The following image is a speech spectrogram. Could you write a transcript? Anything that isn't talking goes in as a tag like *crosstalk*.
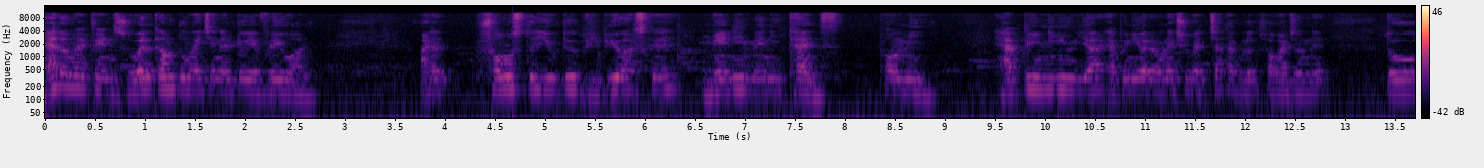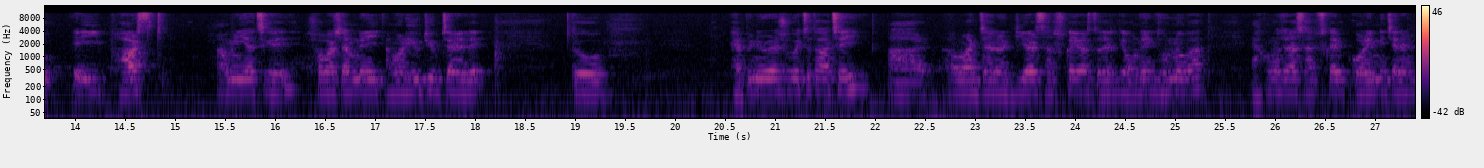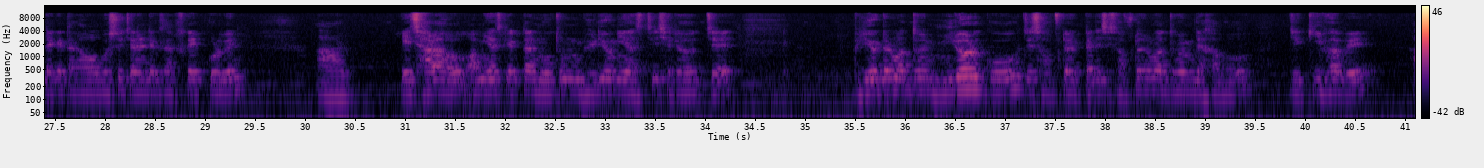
Hello my friends welcome to my channel to everyone আর সমস্ত YouTube ভিভিউয়ার্সকে many many thanks for me happy new year happy new ইয়ারের অনেক শুভেচ্ছা থাকল সবার জন্যে। তো এই ফার্স্ট আমি আজকে সবার সামনে আমার ইউটিউব চ্যানেলে তো হ্যাপি নিউ ইয়ারের শুভেচ্ছা তো আছেই। আর আমার যারা ডিয়ার সাবস্ক্রাইবার্স তাদেরকে অনেক ধন্যবাদ। এখনও যারা সাবস্ক্রাইব করেননি চ্যানেলটাকে তারা অবশ্যই চ্যানেলটাকে সাবস্ক্রাইব করবেন। আর এছাড়াও আমি আজকে একটা নতুন ভিডিও নিয়ে আসছি, সেটা হচ্ছে ভিডিওটার মাধ্যমে মিরর গো যে সফটওয়্যারটা আছে, সেই সফটওয়্যারের মাধ্যমে আমি দেখাবো যে কীভাবে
